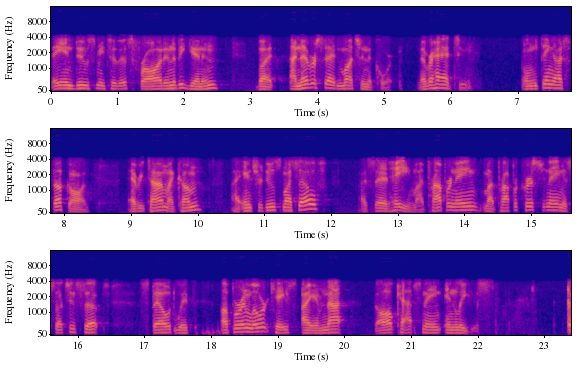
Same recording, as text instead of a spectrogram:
they induced me to this fraud in the beginning but i never said much in the court never had to only thing i stuck on every time i come i introduce myself I said, hey, my proper name, my proper Christian name is such and such, spelled with upper and lower case. I am not the all caps name in Legis.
